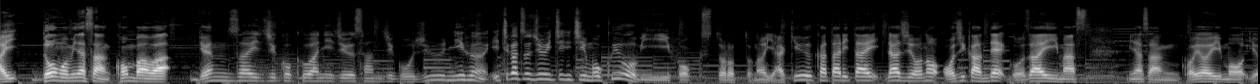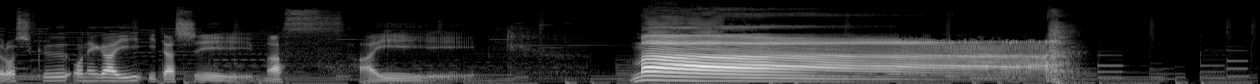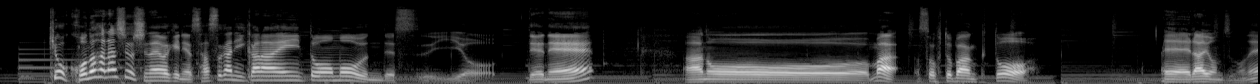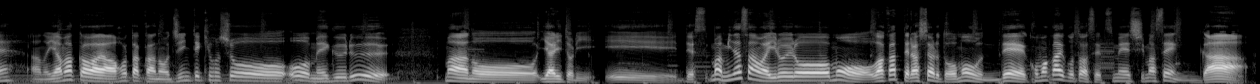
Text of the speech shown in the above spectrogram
はいどうも皆さんこんばんは。現在時刻は23時52分。1月11日木曜日フォックストロットの野球語りたいラジオのお時間でございます。皆さん今宵もよろしくお願いいたします。はい。まあ。今日この話をしないわけにはさすがにいかないと思うんですよでねあのー、まあソフトバンクとえー、ライオンズのねあの山川穂高の人的保障をめぐるまああのやり取りです。まあ皆さんはいろいろもう分かってらっしゃると思うんで細かいことは説明しませんが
